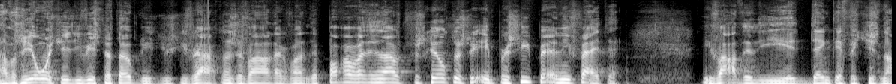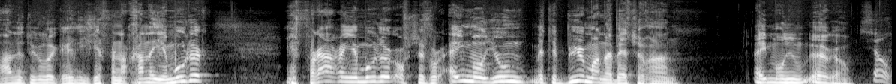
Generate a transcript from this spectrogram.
Nou, was een jongetje, die wist dat ook niet. Dus die vraagt aan zijn vader van... Papa, wat is nou het verschil tussen in principe en in feite? Die vader die eh, denkt eventjes na natuurlijk. En die zegt van, nou, ga naar je moeder... en vraag aan je moeder of ze voor 1 miljoen met de buurman naar bed zou gaan. 1 miljoen euro. Zo.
